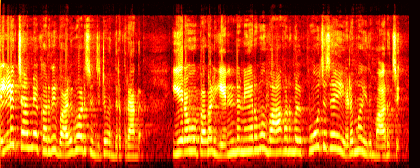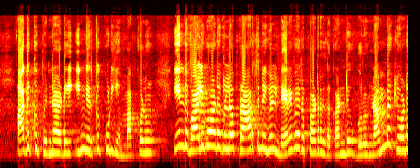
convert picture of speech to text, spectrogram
எல்லைச்சாமியை கருதி வழிபாடு செஞ்சுட்டு வந்திருக்கிறாங்க. இரவு பகல் எந்த நேரமும் வாகனங்கள் பூஜை செய்ய இடமா இது மாறுச்சு. அதுக்கு பின்னாடி இங்கே இருக்கக்கூடிய மக்களும் இந்த வழிபாடுகளில் பிரார்த்தனைகள் நிறைவேறப்படுறதை கண்டு ஒரு நம்பிக்கையோட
